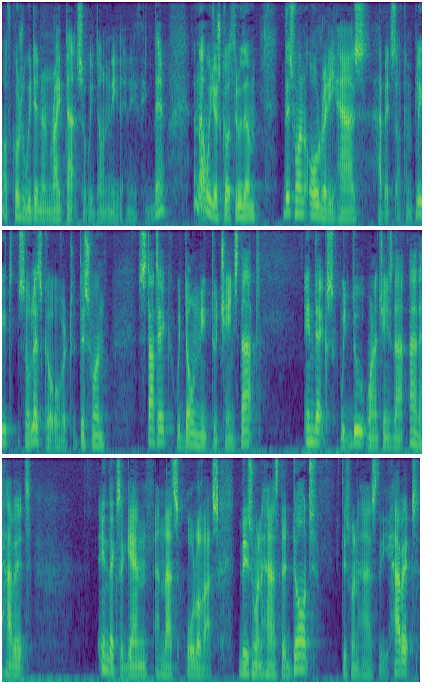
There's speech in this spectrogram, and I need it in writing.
Of course, we didn't write that, so we don't need anything there. And now we just go through them. This one already has habits.complete, so let's go over to this one. Static, we don't need to change that. Index, we do want to change that. Add habit. Index again, and that's all of us. This one has the dot. This one has the habit.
